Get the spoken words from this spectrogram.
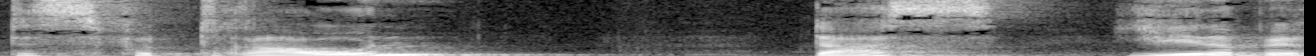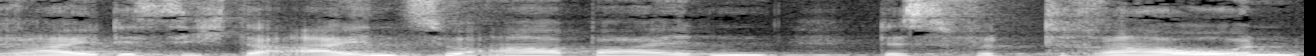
das Vertrauen, dass jeder bereit ist, sich da einzuarbeiten, das Vertrauen,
